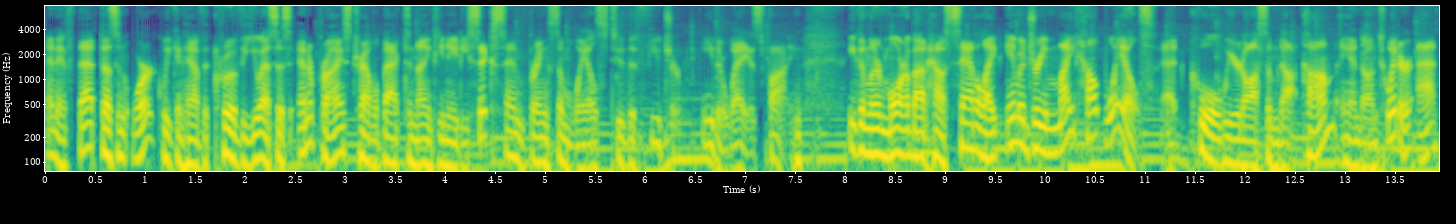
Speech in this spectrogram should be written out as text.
And if that doesn't work, we can have the crew of the USS Enterprise travel back to 1986 and bring some whales to the future. Either way is fine. You can learn more about how satellite imagery might help whales at coolweirdawesome.com and on Twitter at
